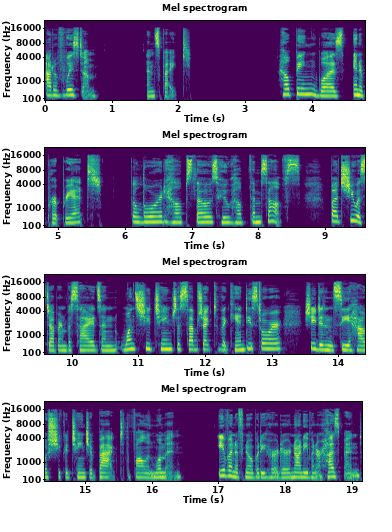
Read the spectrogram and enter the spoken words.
out of wisdom and spite. Helping was inappropriate. The Lord helps those who help themselves. But she was stubborn besides, and once she'd changed the subject to the candy store, she didn't see how she could change it back to the fallen woman. Even if nobody heard her, not even her husband,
